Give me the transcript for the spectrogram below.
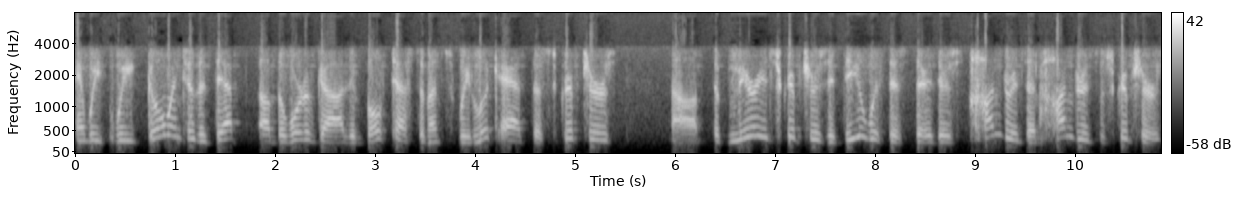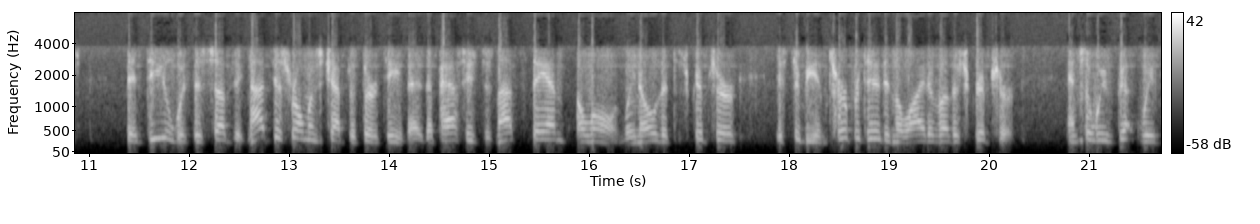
And we, we go into the depth of the Word of God in both Testaments. We look at the Scriptures, uh, the myriad Scriptures that deal with this. There, there's hundreds and hundreds of Scriptures that deal with this subject, not just Romans chapter 13. The, the passage does not stand alone. We know that the Scripture is to be interpreted in the light of other Scripture. And so we've got, we've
